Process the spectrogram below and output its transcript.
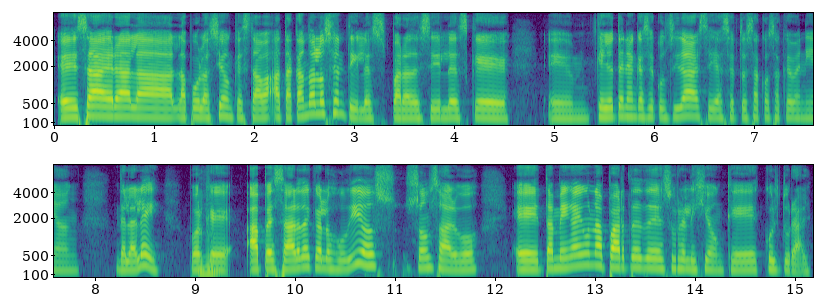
Esa era la, la población que estaba atacando a los gentiles para decirles que, eh, que ellos tenían que circuncidarse y hacer todas esas cosas que venían de la ley. Porque a pesar de que los judíos son salvos, eh, también hay una parte de su religión que es cultural.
